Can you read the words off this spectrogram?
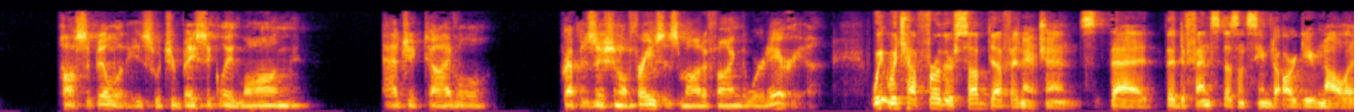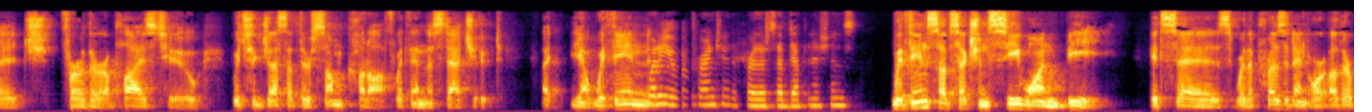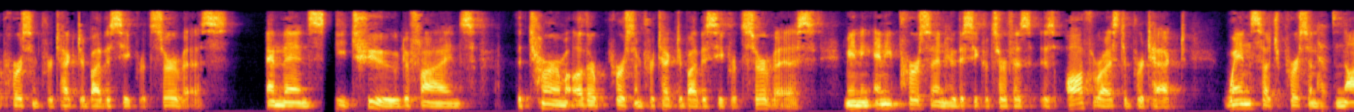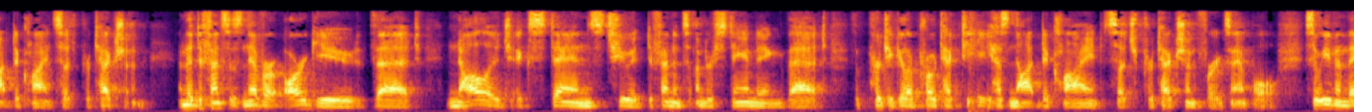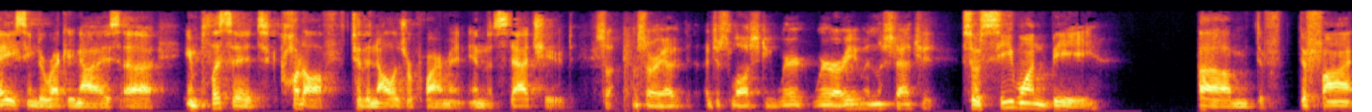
possibilities, which are basically long adjectival prepositional phrases modifying the word area. Which have further sub-definitions that the defense doesn't seem to argue knowledge further applies to, which suggests that there's some cutoff within the statute. Uh, you know, within. What are you referring to, the further sub-definitions? Within subsection C1b, it says where the president or other person protected by the Secret Service. And then C2 defines the term other person protected by the Secret Service, meaning any person who the Secret Service is authorized to protect when such person has not declined such protection. And the defense has never argued that knowledge extends to a defendant's understanding that the particular protectee has not declined such protection, for example. So even they seem to recognize a implicit cutoff to the knowledge requirement in the statute. I'm sorry, I just lost you. Where are you in the statute? So C1b um,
